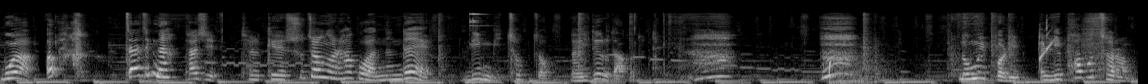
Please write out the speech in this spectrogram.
어? 뭐야? 어? 짜증나. 다시. 자, 이렇게 수정을 하고 왔는데 립 미쳤죠? 나 이대로 나가도 돼. 헉! 너무 이뻐 립. 립 화보처럼.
